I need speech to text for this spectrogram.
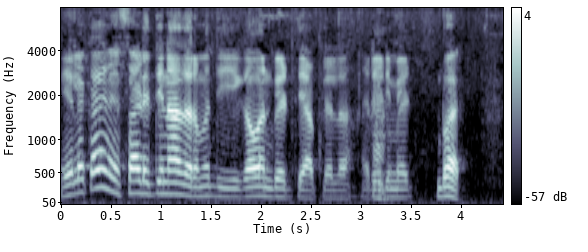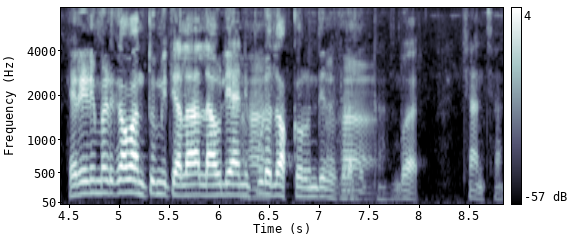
याला काय नाही साडेतीन हजारमध्ये गव्हाण भेटते आपल्याला रेडीमेड बर. हे रेडीमेड गव्हाण तुम्ही त्याला लावली आणि. पुढे लॉक करून दिलं हां. बर. छान छान.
